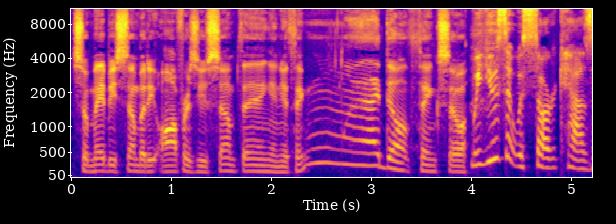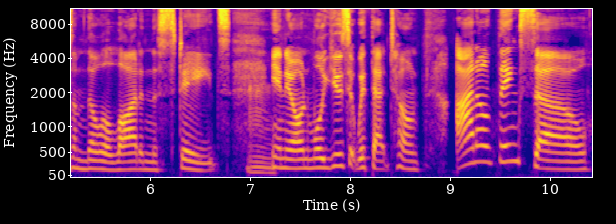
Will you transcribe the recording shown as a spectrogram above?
So maybe somebody offers you something and you think, mm, I don't think so. We use it with sarcasm, though, a lot in the States, mm. you know, and we'll use it with that tone. I don't think so.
